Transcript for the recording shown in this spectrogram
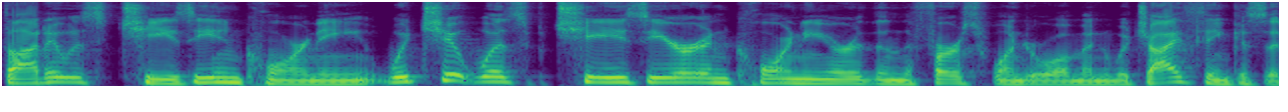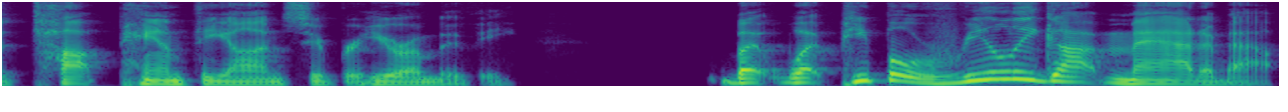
thought it was cheesy and corny, which it was cheesier and cornier than the first Wonder Woman, which I think is a top pantheon superhero movie. But what people really got mad about,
